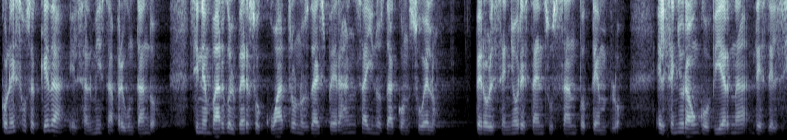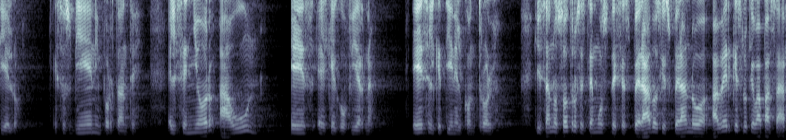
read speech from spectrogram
Con eso se queda el salmista preguntando. Sin embargo, el verso 4 nos da esperanza y nos da consuelo. Pero el Señor está en su santo templo. El Señor aún gobierna desde el cielo. Eso es bien importante. El Señor aún es el que gobierna, es el que tiene el control. Quizá nosotros estemos desesperados y esperando a ver qué es lo que va a pasar,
